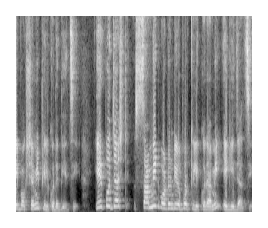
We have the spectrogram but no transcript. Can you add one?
এই বক্সে আমি ফিল করে দিয়েছি। এরপর জাস্ট সাবমিট বটনটির ওপর ক্লিক করে আমি এগিয়ে যাচ্ছি।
